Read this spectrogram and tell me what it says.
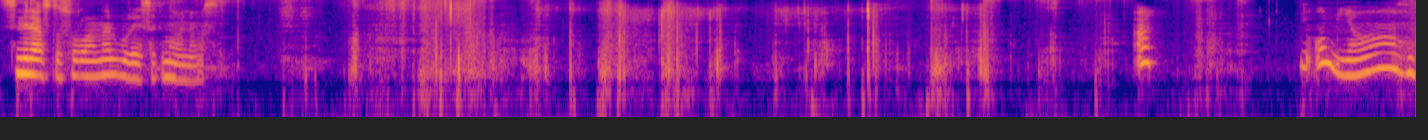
Sinir hastası olanlar buraya sakın oynamasın. Ah. Ne oluyor?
